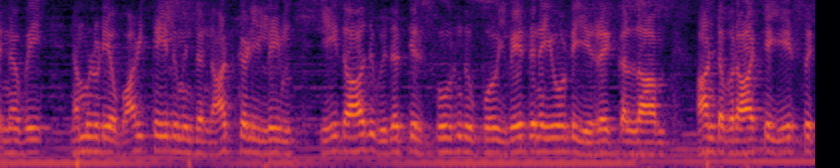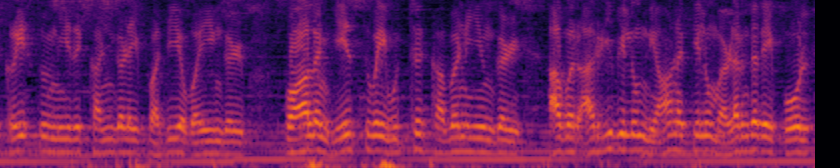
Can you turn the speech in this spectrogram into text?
எனவே நம்மளுடைய வாழ்க்கையிலும் இந்த நாட்களிலும் ஏதாவது விதத்தில் சோர்ந்து போய் வேதனையோடு இருக்கலாம். ஆண்டவராகிய இயேசு கிறிஸ்து மீது கண்களை பதிய வையுங்கள். பாலன் இயேசுவை உற்று கவனியுங்கள். அவர் அறிவிலும் ஞானத்திலும் வளர்ந்ததைப் போல்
